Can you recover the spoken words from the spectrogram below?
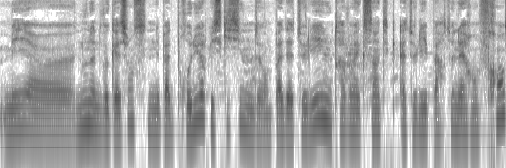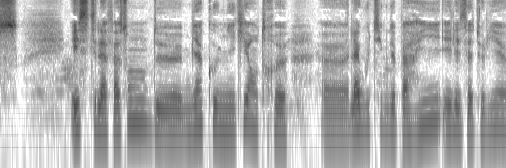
mais euh, nous, notre vocation, ce n'est pas de produire, puisqu'ici, nous n'avons pas d'atelier. Nous travaillons avec cinq ateliers partenaires en France, et c'était la façon de bien communiquer entre euh, la boutique de Paris et les ateliers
